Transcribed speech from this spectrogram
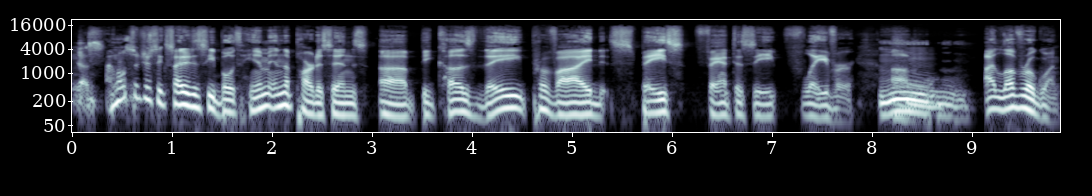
Yes. I'm also just excited to see both him and the partisans uh because they provide space fantasy flavor. Um Mm. I love Rogue One.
